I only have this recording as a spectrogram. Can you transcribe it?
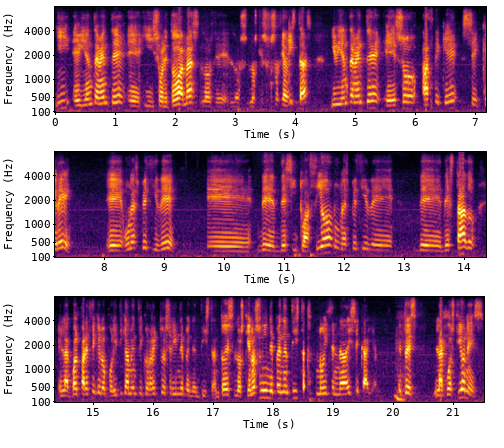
y evidentemente, eh, y sobre todo además los, de, los, los, que son socialistas, y evidentemente eso hace que se cree eh, una especie de, de, situación, una especie de, de, estado en la cual parece que lo políticamente correcto es ser independentista. Entonces, los que no son independentistas no dicen nada y se callan. Entonces, la cuestión es,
